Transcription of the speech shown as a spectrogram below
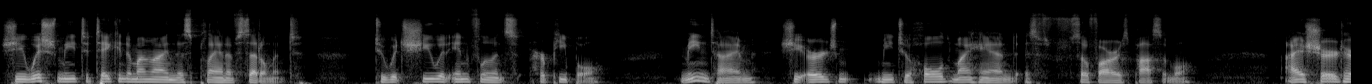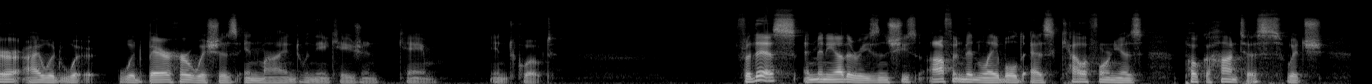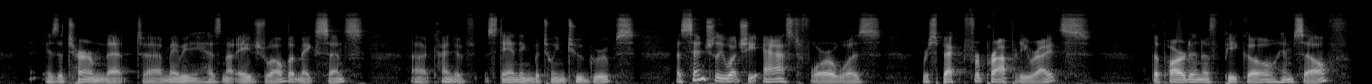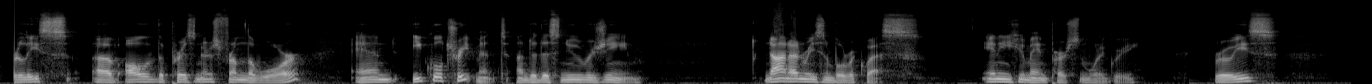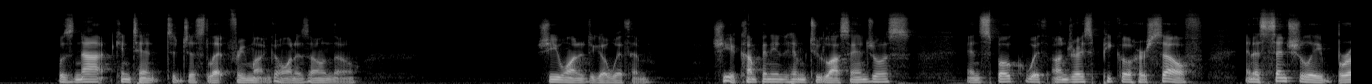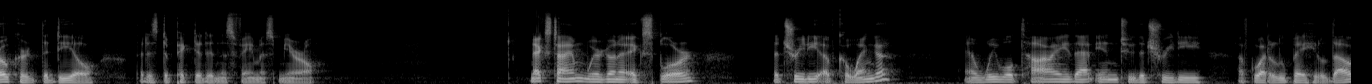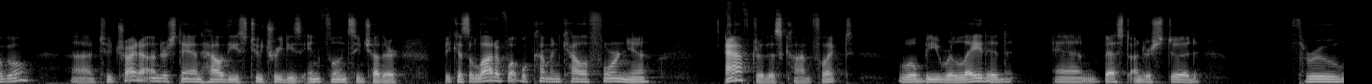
She wished me to take into my mind this plan of settlement, to which she would influence her people. Meantime, she urged me to hold my hand as so far as possible. I assured her I would would bear her wishes in mind when the occasion came. For this and many other reasons, she's often been labeled as California's Pocahontas, which is a term that uh, maybe has not aged well, but makes sense, uh, kind of standing between two groups. Essentially, what she asked for was respect for property rights, the pardon of Pico himself, release of all of the prisoners from the war, and equal treatment under this new regime. Not unreasonable requests. Any humane person would agree. Ruiz was not content to just let Fremont go on his own, though. She wanted to go with him. She accompanied him to Los Angeles and spoke with Andres Pico herself and essentially brokered the deal that is depicted in this famous mural. Next time, we're going to explore the Treaty of Cahuenga, and we will tie that into the Treaty of Guadalupe Hidalgo uh, to try to understand how these two treaties influence each other, because a lot of what will come in California after this conflict will be related and best understood through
